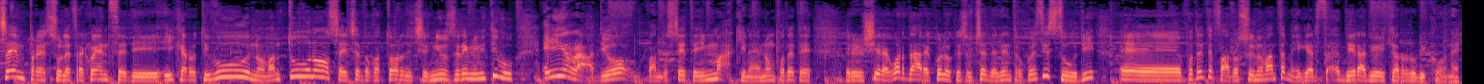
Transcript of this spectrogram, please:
sempre sulle frequenze di Icaro TV 91 614 News Rimini TV e in radio quando siete in macchina e non potete riuscire a guardare quello che succede dentro questi studi eh, potete farlo sui 90 MHz di Radio Icaro Rubicone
